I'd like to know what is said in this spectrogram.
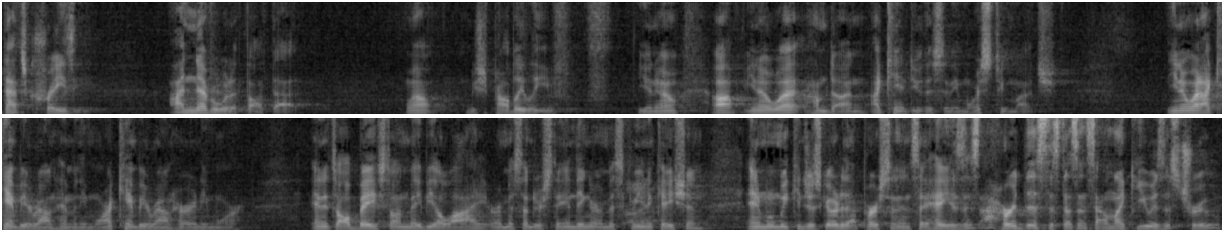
that's crazy. I never would have thought that. Well, we should probably leave. You know? Oh, you know what? I'm done. I can't do this anymore. It's too much. You know what? I can't be around him anymore. I can't be around her anymore. And it's all based on maybe a lie or a misunderstanding or a miscommunication. And when we can just go to that person and say, hey, is this, I heard this. This doesn't sound like you. Is this true?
